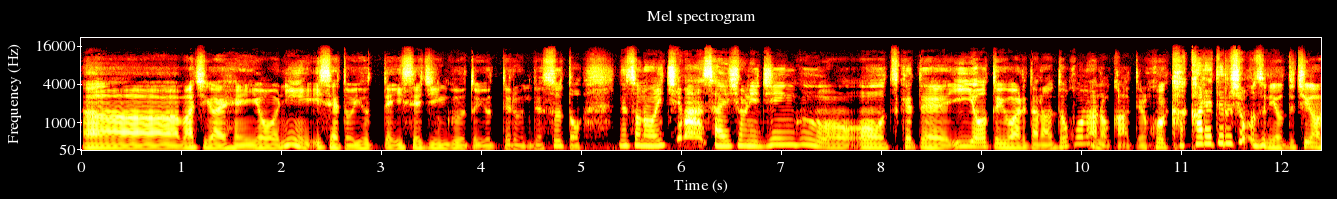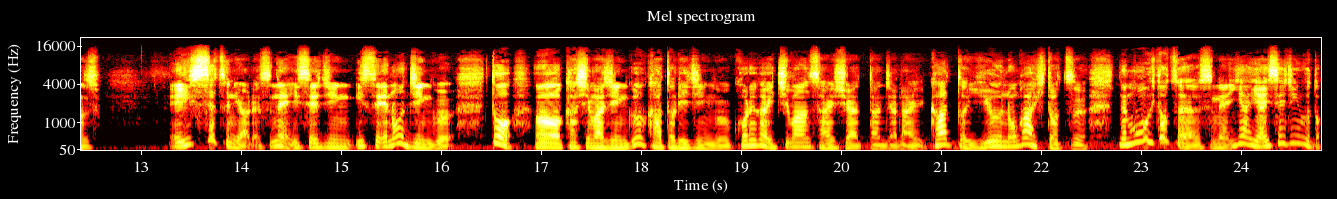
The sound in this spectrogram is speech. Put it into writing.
あ間違えへんように、伊勢と言って、伊勢神宮と言ってるんですと。で、その一番最初に神宮をつけていいよと言われたらどこなのかっていうの、これ書かれてる書物によって違うんです。え一説にはですね、伊勢神、伊勢の神宮と、鹿島神宮、香取神宮、これが一番最初やったんじゃないかというのが一つ。で、もう一つはですね、いやいや、伊勢神宮と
